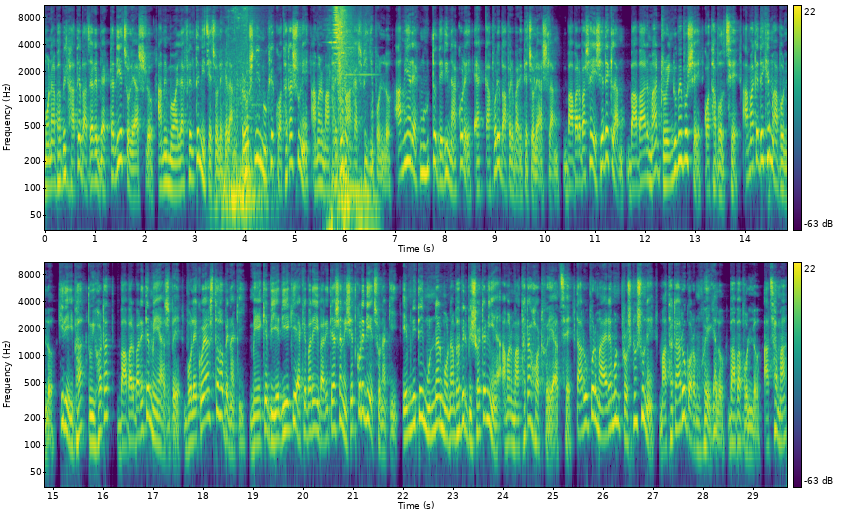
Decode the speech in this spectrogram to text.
মোনাভাবির হাতে বাজারে ব্যাগটা দিয়ে চলে আসলো। আমি ময়লা ফেলতে নিচে চলে গেলাম। রোশনির মুখে কথাটা শুনে আমার মাথায় যেন আকাশ ভেঙে পড়ল। আমি আর এক মুহূর্ত দেরি না করে এক কাপড়ে বাপের বাড়িতে চলে আসলাম। বাবার বাসায় এসে দেখলাম বাবা আর মা ড্রয়িং রুমে বসে কথা বলছে। আমাকে দেখে মা বলল, কি রে ইভা, তুই হঠাৎ বাবার বাড়িতে মেয়ে আসবে। বলে কয়ে আসতে হবে নাকি? মেয়েকে বিয়ে দিয়ে কি একেবারে এই বাড়িতে আসা নিষেধ করে দিয়েছ নাকি? এমনিতেই মুন্নার মোনাভাবির বিষয়টা নিয়ে আমার মাথাটা হট হয়ে আছে। তার উপর মায়ের এমন প্রশ্ন শুনে মাথাটা আরও গরম হয়ে গেল। বাবা বলল আচ্ছা মা,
